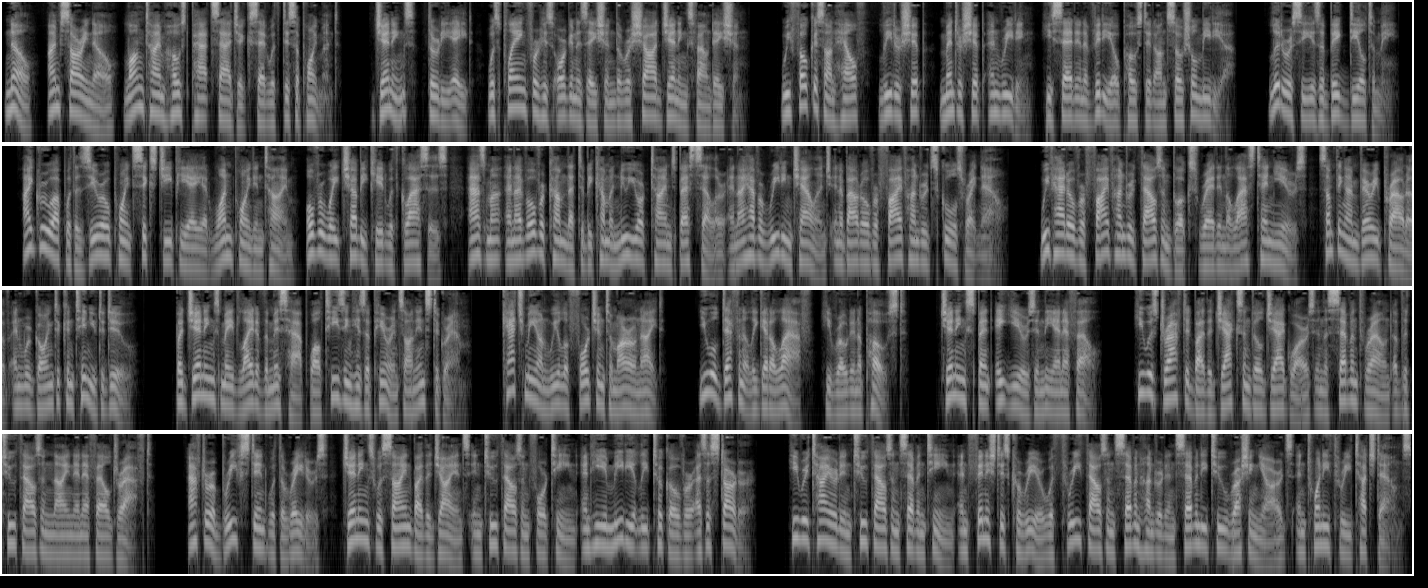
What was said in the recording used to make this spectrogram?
No, I'm sorry no, longtime host Pat Sajak said with disappointment. Jennings, 38, was playing for his organization the Rashad Jennings Foundation. We focus on health, leadership, mentorship and reading, he said in a video posted on social media. Literacy is a big deal to me. I grew up with a 0.6 GPA at one point in time, overweight chubby kid with glasses, asthma and I've overcome that to become a New York Times bestseller and I have a reading challenge in about over 500 schools right now. We've had over 500,000 books read in the last 10 years, something I'm very proud of and we're going to continue to do. But Jennings made light of the mishap while teasing his appearance on Instagram. Catch me on Wheel of Fortune tomorrow night. You will definitely get a laugh, he wrote in a post. Jennings spent eight years in the NFL. He was drafted by the Jacksonville Jaguars in the seventh round of the 2009 NFL Draft. After a brief stint with the Raiders, Jennings was signed by the Giants in 2014 and he immediately took over as a starter. He retired in 2017 and finished his career with 3,772 rushing yards and 23 touchdowns.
